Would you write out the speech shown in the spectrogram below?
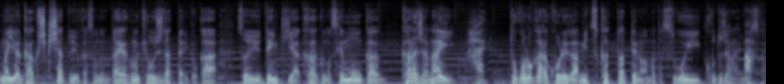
まあ、いわゆる学識者というかその大学の教授だったりとかそういう電気や科学の専門家からじゃないはい。ところからこれが見つかったっていうのはまたすごいことじゃないですか。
